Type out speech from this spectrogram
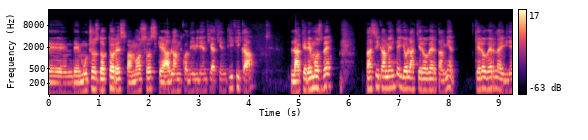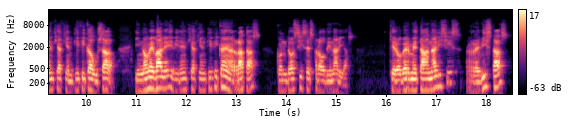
eh, de muchos doctores famosos que hablan con evidencia científica, la queremos ver. Básicamente yo la quiero ver también. Quiero ver la evidencia científica usada. Y no me vale evidencia científica en ratas con dosis extraordinarias. Quiero ver metaanálisis, revistas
